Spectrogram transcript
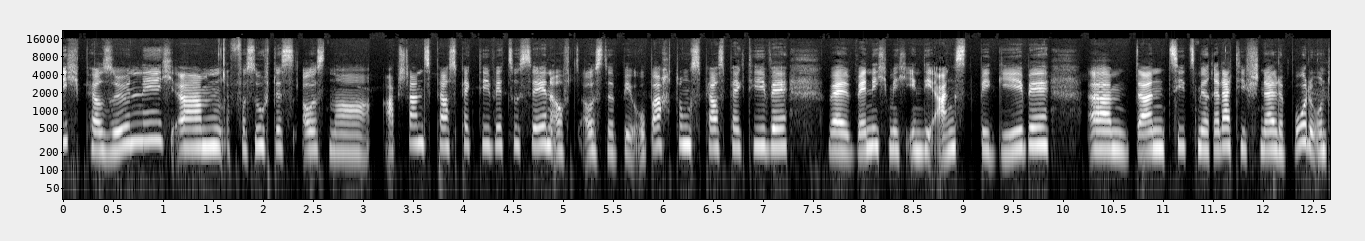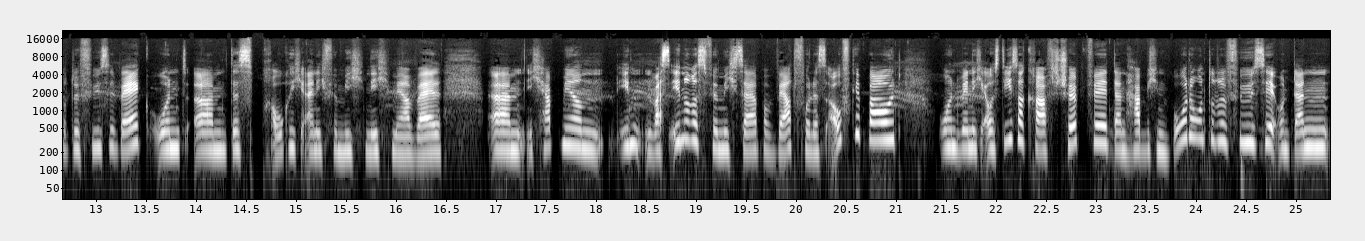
ich persönlich ähm, versuche das aus einer Abstandsperspektive zu sehen, auf, aus der Beobachtungsperspektive, weil wenn ich mich in die Angst begebe, ähm, dann zieht es mir relativ schnell der Boden unter die Füße weg und ähm, das brauche ich eigentlich für mich nicht mehr, weil ähm, ich habe mir ein, in, was Inneres für mich selber Wertvolles aufgebaut und wenn ich aus dieser Kraft schöpfe, dann habe ich einen Boden unter den Füßen und dann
